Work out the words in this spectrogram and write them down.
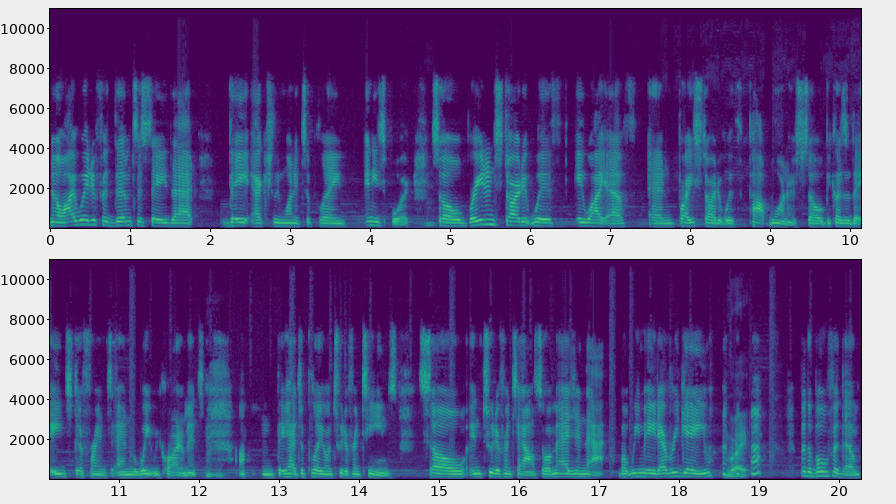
no, I waited for them to say that they actually wanted to play any sport. So Braeden started with AYF and Bryce started with Pop Warner. So because of the age difference and the weight requirements, mm-hmm. um, they had to play on two different teams. So in two different towns. So imagine that. But we made every game right for the both of them.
